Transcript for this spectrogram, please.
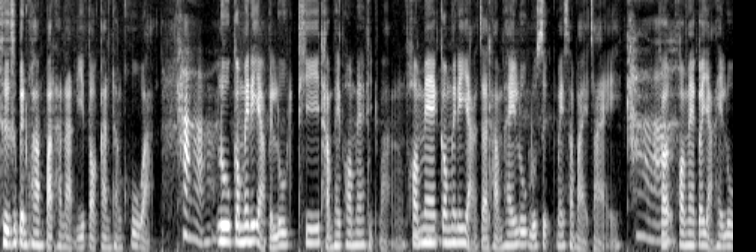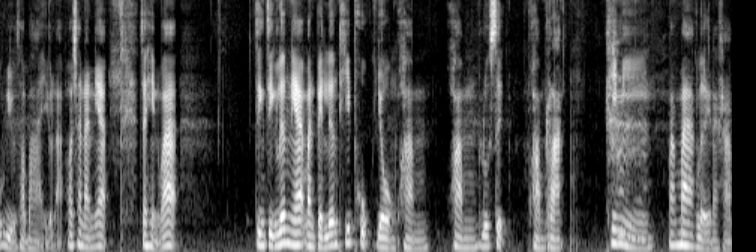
คือคือเป็นความปรารถนาดีต่อกันทั้งคู่อะค่ะ ลูกก็ไม่ได้อยากเป็นลูกที่ทำให้พ่อแม่ผิดหวัง พ่อแม่ก็ไม่ได้อยากจะทำให้ลูกรู้สึกไม่สบายใจค่ะก็พ่อแม่ก็อยากให้ลูกอยู่สบายอยู่แล้วเพราะฉะนั้นเนี่ยจะเห็นว่าจริง ๆ เรื่องเนี้ยมันเป็นเรื่องที่ผูกโยงความความรู้สึกความรักที่มีมาก ๆ เลยนะครับ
